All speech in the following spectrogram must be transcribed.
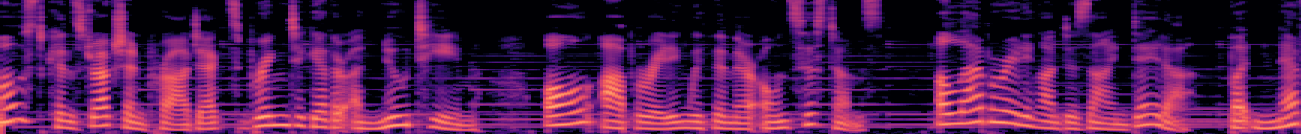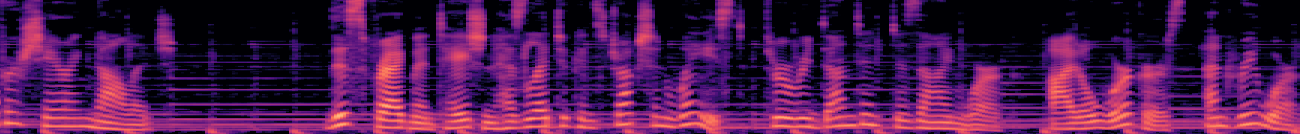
Most construction projects bring together a new team, all operating within their own systems, elaborating on design data, but never sharing knowledge. This fragmentation has led to construction waste through redundant design work, idle workers, and rework.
